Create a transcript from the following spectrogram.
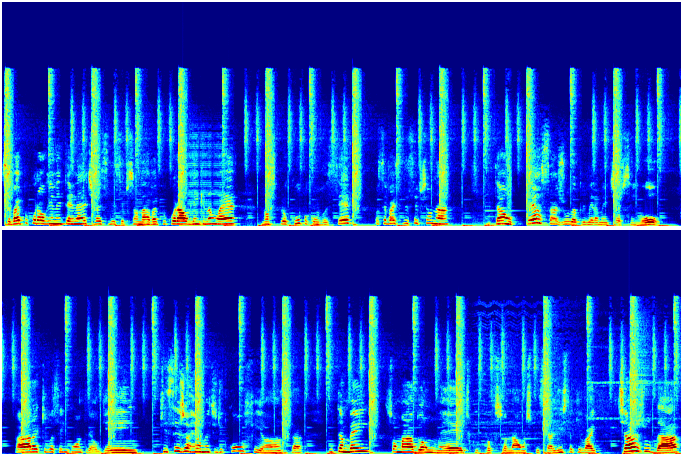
Você vai procurar alguém na internet, vai se decepcionar. Vai procurar alguém que não é, não se preocupa com você, você vai se decepcionar. Então, peça ajuda primeiramente ao Senhor para que você encontre alguém que seja realmente de confiança e também somado a um médico profissional, um especialista que vai te ajudar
